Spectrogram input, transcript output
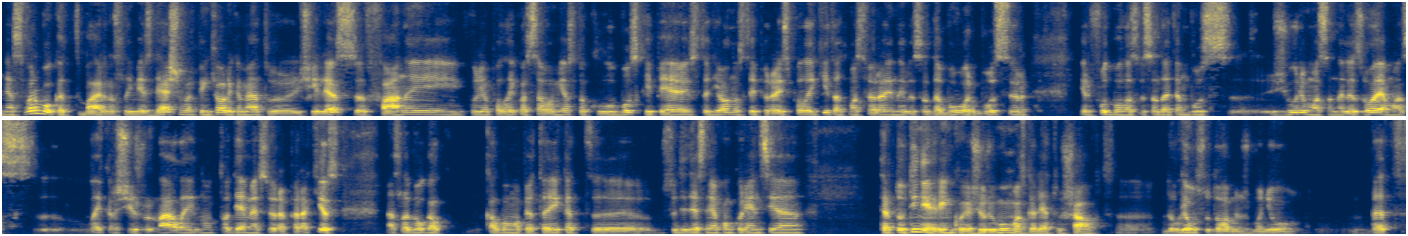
nesvarbu, kad Bayernas laimės 10 ar 15 metų iš eilės, fanai, kurie palaiko savo miesto klubus, kaip ėjo į stadionus, taip yra įspalaikyta atmosfera, jinai visada buvo ir bus. Ir, ir futbolas visada ten bus žiūrimas, analizuojamas, laikraščiai, žurnalai, nu, to dėmesio yra per akis. Mes labiau gal kalbam apie tai, kad e, su didesnė konkurencija tarptautinėje rinkoje žiūrimumas galėtų išaukti, e, daugiau sudomint žmonių, bet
